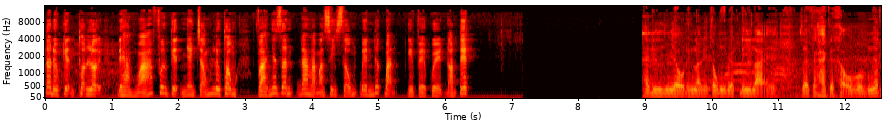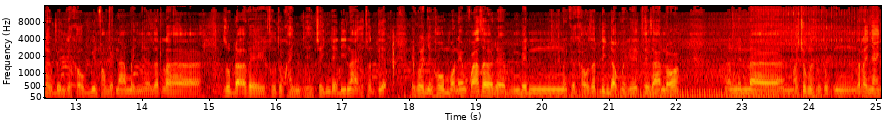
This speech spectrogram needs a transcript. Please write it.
tạo điều kiện thuận lợi để hàng hóa, phương tiện nhanh chóng lưu thông và nhân dân đang làm ăn sinh sống bên nước bạn kịp về quê đón Tết hay đi nhiều nên là cái công việc đi lại giờ các hai cửa khẩu nhất là bên cửa khẩu biên phòng Việt Nam mình ờ, rất là giúp đỡ về thủ tục hành, hành chính để đi lại rất thuận tiện. Để có những hôm bọn em quá giờ để bên cửa khẩu rất linh động về cái thời gian đó ờ, nên là nói chung là thủ tục rất là nhanh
